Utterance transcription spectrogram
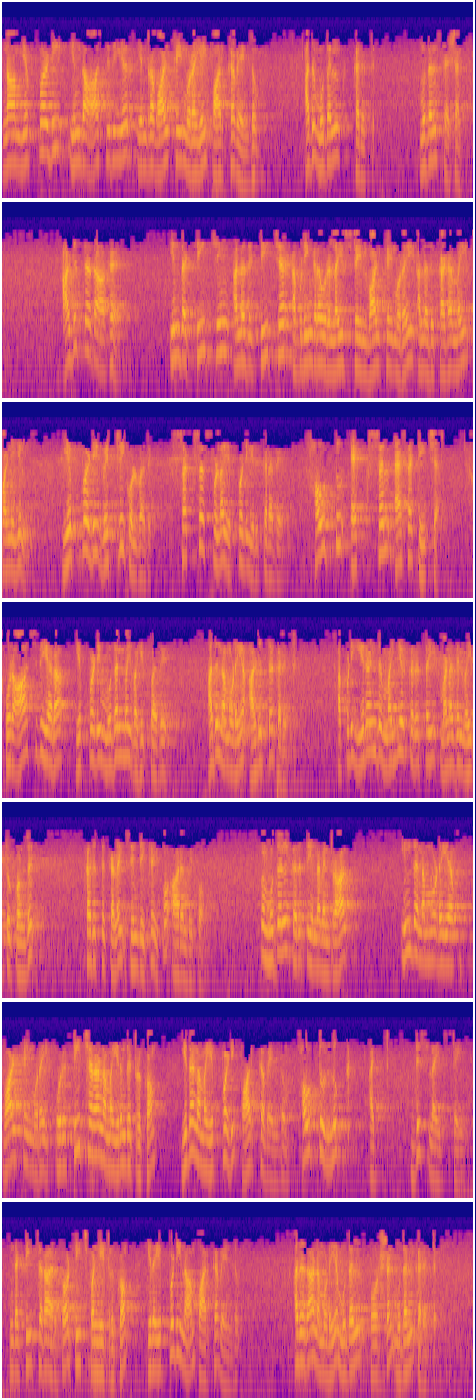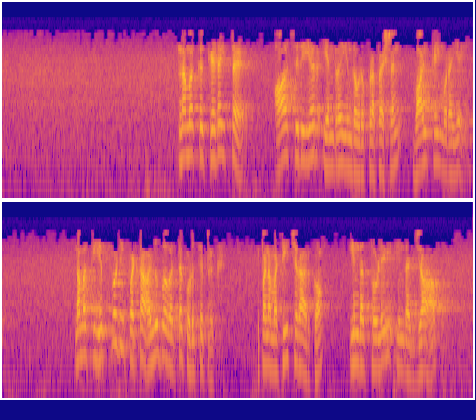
நாம் எப்படி இந்த ஆசிரியர் என்ற வாழ்க்கை முறையை பார்க்க வேண்டும். அது முதல் கருத்து முதல் செஷன் அடுத்ததாக இந்த டீச்சிங் அல்லது டீச்சர் அப்படிங்கிற ஒரு லைஃப் ஸ்டைல் வாழ்க்கை முறை அல்லது கடமை பணியில் எப்படி வெற்றி கொள்வது? சக்சஸ்ஃபுல்லா எப்படி இருக்கிறது? How to excel as a teacher ஒரு ஆசிரியரா எப்படி முதன்மை வகிப்பது? அது நம்முடைய அடுத்த கருத்து. அப்படி இரண்டு மைய கருத்தை மனதில் வைத்துக்கொண்டு கருத்துக்களை சிந்திக்க இப்போ ஆரம்பிப்போம். இப்ப முதல் கருத்து என்னவென்றால் இந்த நம்முடைய வாழ்க்கை முறை ஒரு டீச்சரா நம்ம இருந்துட்டு இருக்கோம் இதை நம்ம எப்படி பார்க்க வேண்டும்? How to look at this lifestyle இந்த டீச்சரா இருக்கோம் டீச் பண்ணிட்டு இருக்கோம் இதை எப்படி நாம் பார்க்க வேண்டும்? அதுதான் நம்முடைய முதல் போர்ஷன் முதல் கருத்து. நமக்கு கிடைத்த ஆசிரியர் என்ற இந்த ஒரு ப்ரொஃபஷன் வாழ்க்கை முறையை நமக்கு எப்படிப்பட்ட அனுபவத்தை கொடுத்துட்டு இருக்கு இப்ப நம்ம டீச்சரா இருக்கோம். இந்த தொழில் இந்த ஜாப்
